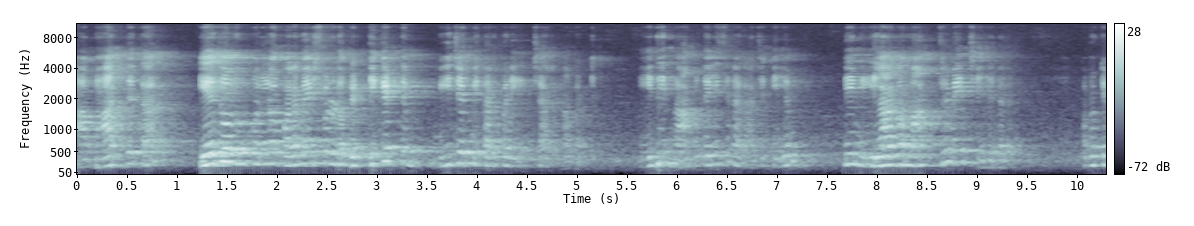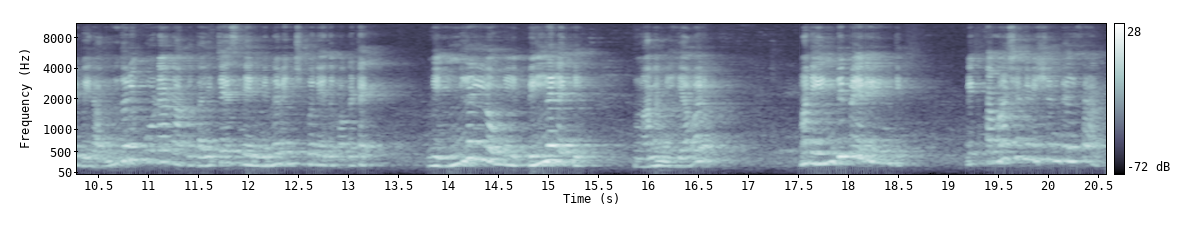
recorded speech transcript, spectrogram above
ఆ బాధ్యత ఏదో రూపంలో పరమేశ్వరుడు ఒక టికెట్ బీజేపీ తరపున ఇచ్చారు కాబట్టి. ఇది నాకు తెలిసిన రాజకీయం. నేను ఇలాగ మాత్రమే చేయగలను. కాబట్టి మీరందరూ కూడా నాకు దయచేసి నేను విన్నవించుకునేది ఒకటే. మీ ఇళ్ళల్లో మీ పిల్లలకి మనం ఎవరు? మన ఇంటి పేరు ఏంటి? మీకు తమాషైన విషయం తెలుసా?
